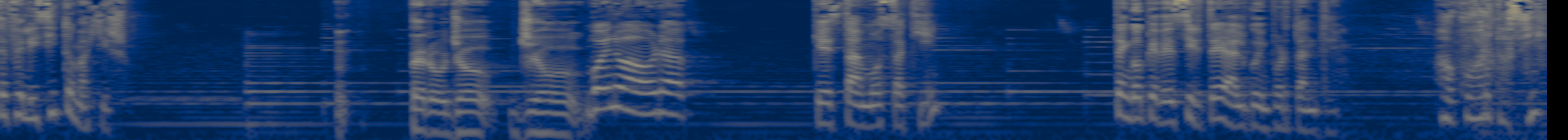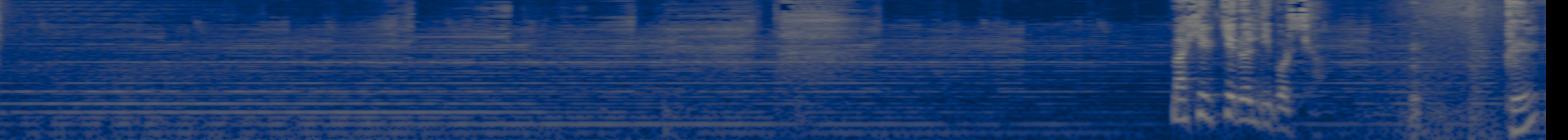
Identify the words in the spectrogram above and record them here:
Te felicito, Mahir. Pero yo, yo... Bueno, ahora que estamos aquí, tengo que decirte algo importante. Aguarda, ¿sí? Mahir, quiero el divorcio. ¿Qué?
